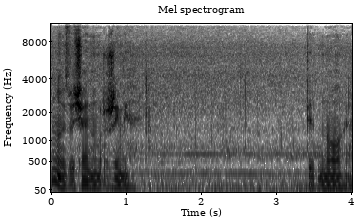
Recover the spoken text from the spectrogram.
Ну і в звичайному режимі. Під ноги.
